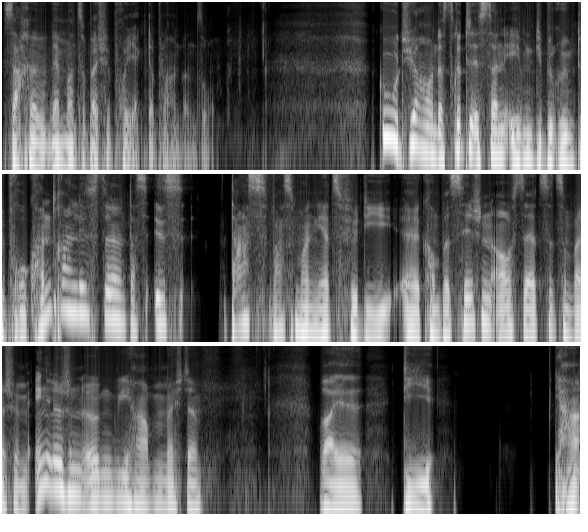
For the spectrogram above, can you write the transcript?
Sache, wenn man zum Beispiel Projekte plant und so. Gut, ja, und das dritte ist dann eben die berühmte Pro-Kontra-Liste. Das ist das, was man jetzt für die äh, Composition-Aufsätze zum Beispiel im Englischen irgendwie haben möchte, weil die ja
